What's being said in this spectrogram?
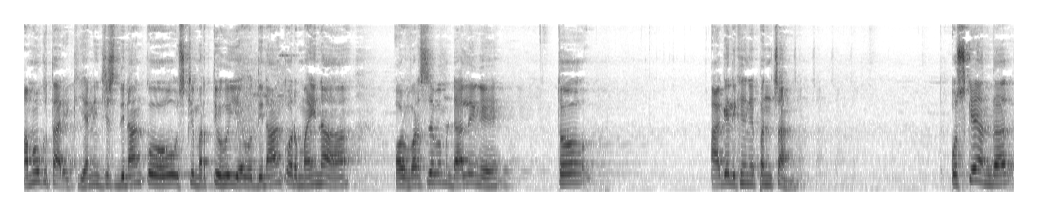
अमुक तारीख, यानी जिस दिनांक को उसकी मृत्यु हुई है, वो दिनांक और महीना और वर्ष जब हम डालेंगे तो आगे लिखेंगे पंचांग। उसके अंदर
